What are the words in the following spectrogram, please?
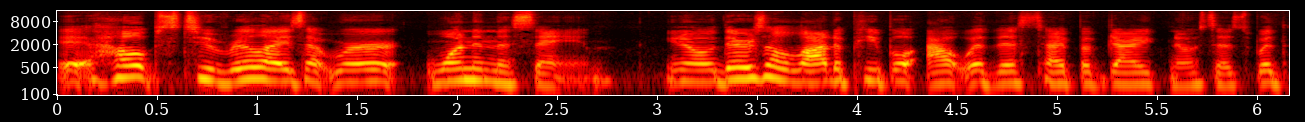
it helps to realize that we're one in the same. You know, there's a lot of people out with this type of diagnosis, with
